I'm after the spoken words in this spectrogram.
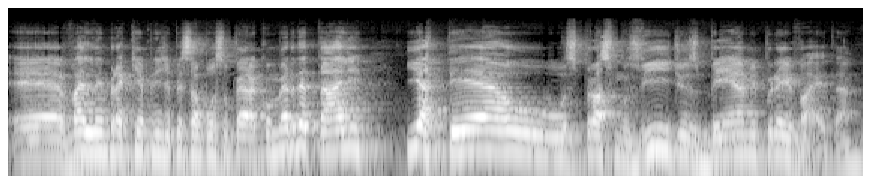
É, vale lembrar que aprende a pensar bolsa opera com maior detalhe. E até os próximos vídeos, BM e por aí vai, tá?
